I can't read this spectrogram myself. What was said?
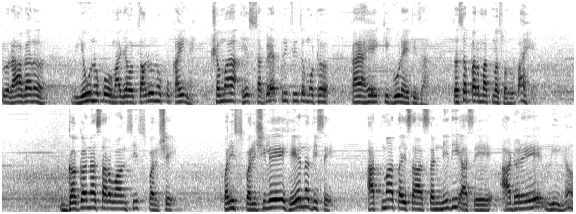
रागानं येऊ नको माझ्यावर चालू नको काही नाही. क्षमा हे सगळ्यात पृथ्वीचं मोठं काय आहे की गुण आहे तिचा. तसं परमात्मा स्वरूप आहे. गगन सर्वांशी स्पर्शे. परिस्पर्शिले हे न दिसे. आत्मा तैसा सन्निधी असे आढळे विण.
